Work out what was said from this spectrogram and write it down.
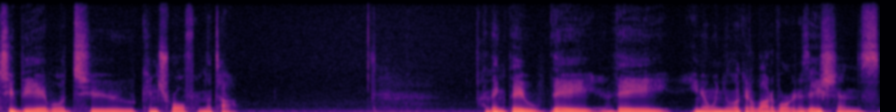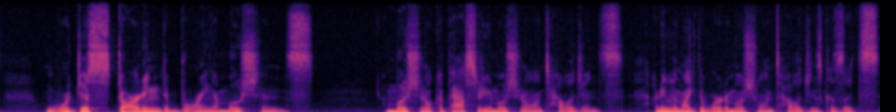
to be able to control from the top. I think they they they you know when you look at a lot of organizations, we're just starting to bring emotions, emotional capacity, emotional intelligence. I don't even like the word emotional intelligence because it's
